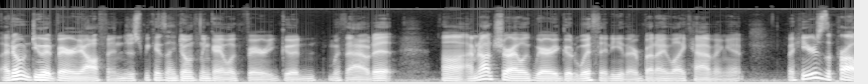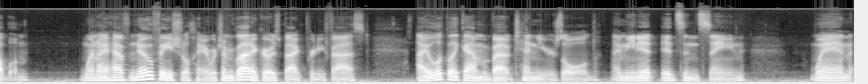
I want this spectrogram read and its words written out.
I don't do it very often just because I don't think I look very good without it. Uh, I'm not sure I look very good with it either, but I like having it. But here's the problem. When I have no facial hair, which I'm glad it grows back pretty fast, I look like I'm about 10 years old. I mean, it, it's insane. When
